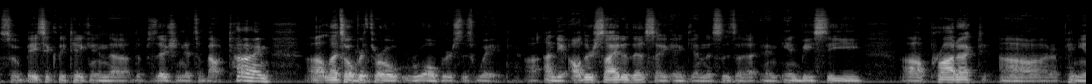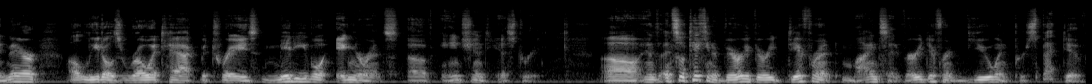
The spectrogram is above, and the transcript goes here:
so basically, taking the, the position it's about time, let's overthrow Roe versus Wade. on the other side of this, again, this is a, an NBC uh, product, uh, an opinion there. Alito's Roe attack betrays medieval ignorance of ancient history. Uh, and, and, so taking a very, very different mindset, very different view and perspective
